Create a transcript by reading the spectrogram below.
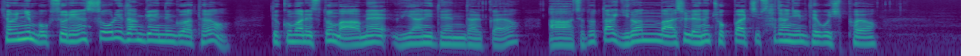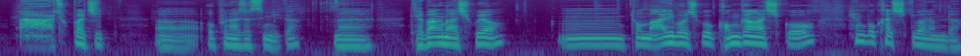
현우님 목소리는 소울이 담겨 있는 것 같아요. 듣고만 있어도 마음에 위안이 된달까요? 아, 저도 딱 이런 맛을 내는 족발집 사장님이 되고 싶어요. 아, 족발집, 어, 오픈하셨습니까? 네. 대박 나시고요. 음, 돈 많이 버시고 건강하시고 행복하시기 바랍니다.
